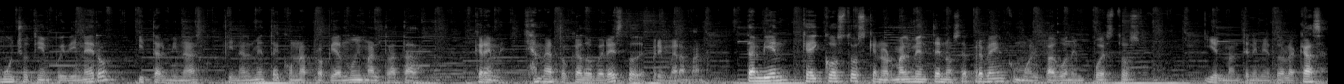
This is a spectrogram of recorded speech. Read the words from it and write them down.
mucho tiempo y dinero y terminar finalmente con una propiedad muy maltratada. Créeme, ya me ha tocado ver esto de primera mano. También que hay costos que normalmente no se prevén como el pago de impuestos y el mantenimiento de la casa,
